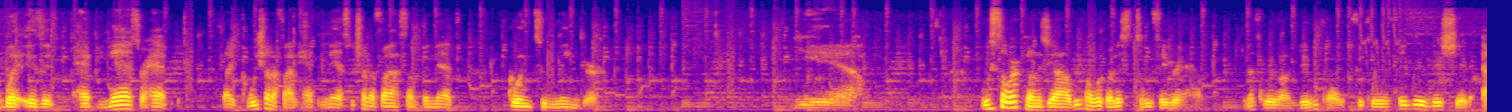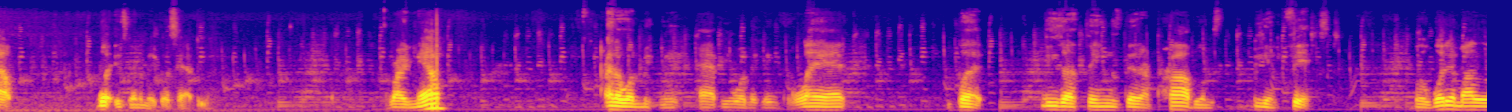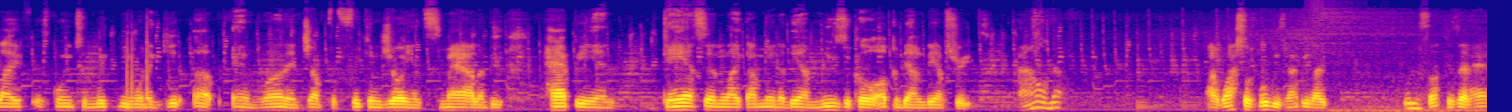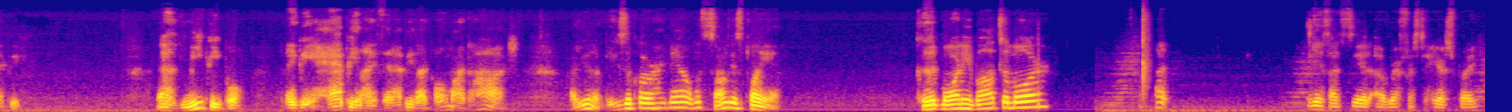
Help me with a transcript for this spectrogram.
But is it happiness or happy? Like we're trying to find happiness. We're trying to find something that's going to linger. Yeah. We're still working on this, y'all. We're gonna work on this until we figure it out. That's what we're gonna do. We're gonna figure, figure this shit out. What is gonna make us happy? Right now, I don't want to make me happy, want to make me glad, but these are things that are problems being fixed. But what in my life is going to make me want to get up and run and jump for freaking joy and smile and be happy and dancing like I'm in a damn musical up and down the damn streets? I don't know. I watch those movies and I'd be like, who the fuck is that happy? That's me people. They be happy like that. I'd be like, oh my gosh, are you in a musical right now? What song is playing? Good Morning Baltimore? I, yes, I said a reference to hairspray.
